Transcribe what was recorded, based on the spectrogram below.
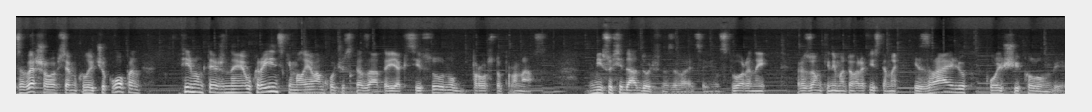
Завершувався Миколайчук Опен. Фільмом теж не українським, але я вам хочу сказати, як Сісу, ну просто про нас. Мій сусіда Адольф називається. Він створений разом кінематографістами Ізраїлю, Польщі Колумбії.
